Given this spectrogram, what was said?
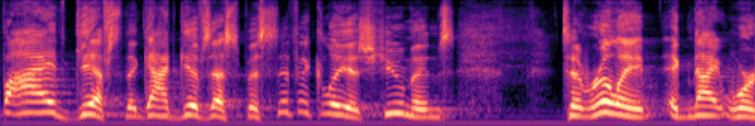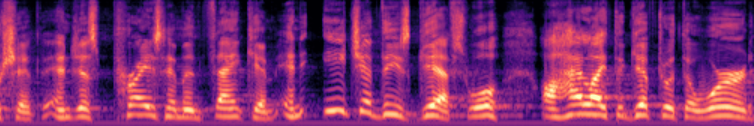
five gifts that God gives us specifically as humans to really ignite worship and just praise Him and thank Him. And each of these gifts, we'll, I'll highlight the gift with the word.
